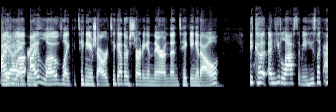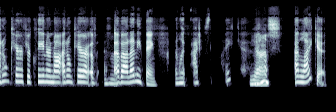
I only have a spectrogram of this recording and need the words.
I Yeah, I love agree. I, love like taking a shower together, starting in there and then taking it out. Because and he laughs at me. He's like, I don't care if you're clean or not. I don't care of, Mhm. about anything. I'm like, I just like it. Yes. I like it.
